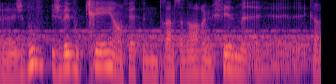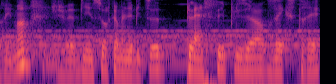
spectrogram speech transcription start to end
Euh, je, vais vous créer en fait une trame sonore, un film euh, carrément. Je vais bien sûr, comme à l'habitude, placer plusieurs extraits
